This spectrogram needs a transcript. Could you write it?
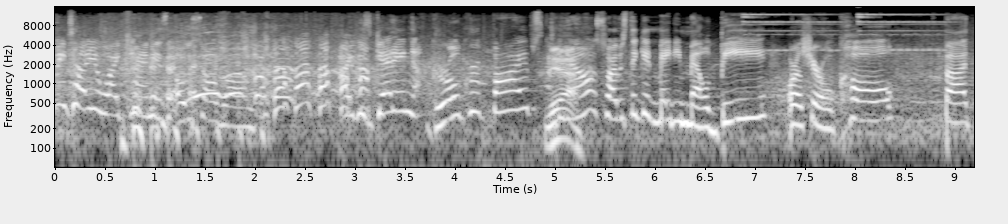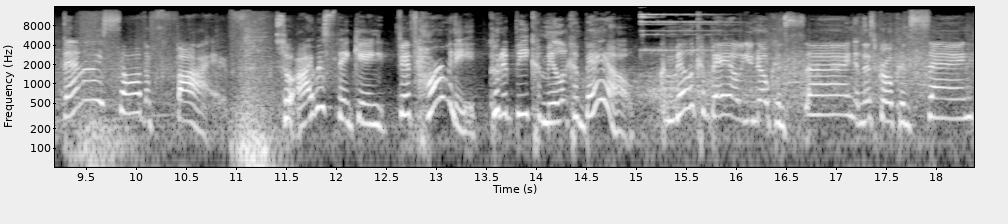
me tell you why Ken is oh so wrong. I was getting girl group vibes, Yeah. you know? So I was thinking maybe Mel B or Cheryl Cole. But then I saw the five. So I was thinking Fifth Harmony. Could it be Camila Cabello? Camila Cabello, you know, can sing, and this girl can sing.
